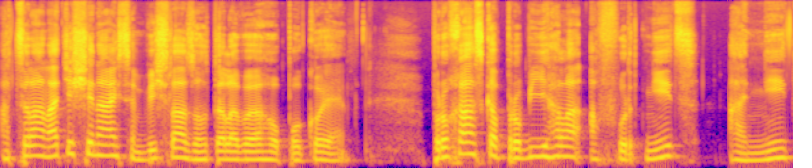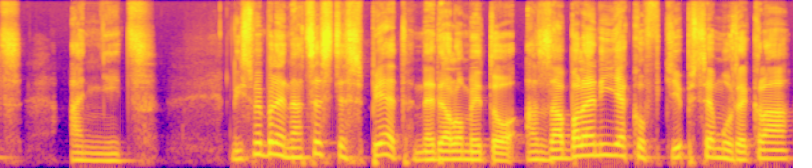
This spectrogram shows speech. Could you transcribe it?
a celá natěšená jsem vyšla z hotelového pokoje. Procházka probíhala a furt nic a nic a nic. Když jsme byli na cestě zpět, nedalo mi to a zabalený jako vtip jsem mu řekla,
